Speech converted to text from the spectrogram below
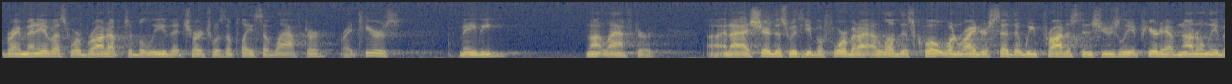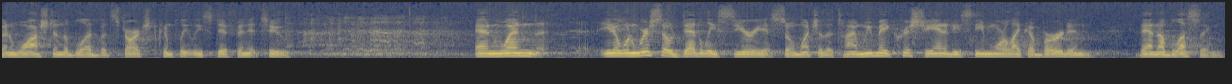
very many of us were brought up to believe that church was a place of laughter, right? Tears, maybe, not laughter. Uh, and I shared this with you before, but I, I love this quote. One writer said that we Protestants usually appear to have not only been washed in the blood, but starched completely stiff in it too. and when, you know, when we're so deadly serious so much of the time, we make Christianity seem more like a burden than a blessing.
